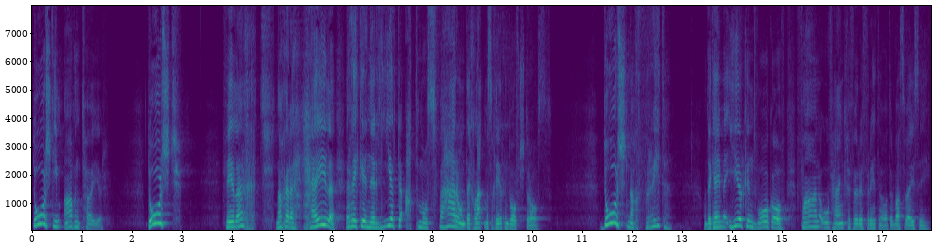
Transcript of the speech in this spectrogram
Durst im Abenteuer. Durst vielleicht nach einer heilen, regenerierten Atmosphäre und dann klebt man sich irgendwo auf die Straße. Durst nach Frieden. Und dann geht man irgendwo Fahnen aufhängen für einen Frieden oder was weiß ich.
